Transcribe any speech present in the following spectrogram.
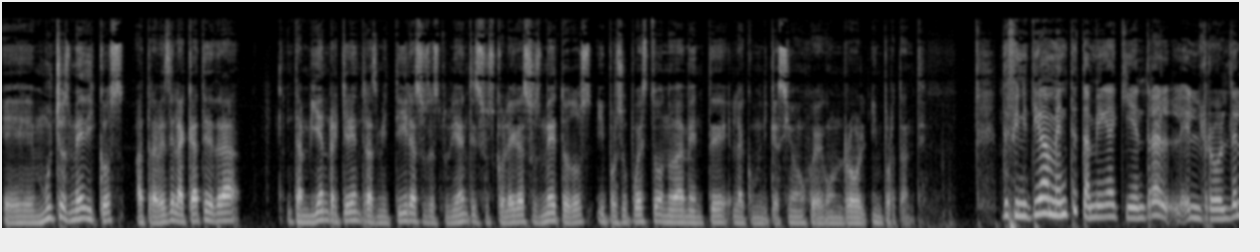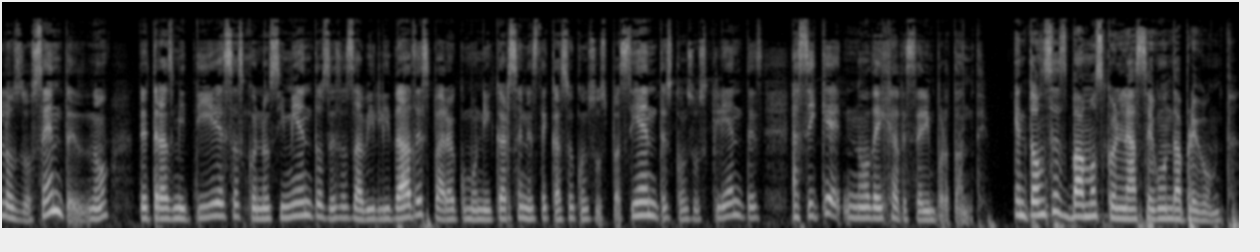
Eh, muchos médicos, a través de la cátedra, también requieren transmitir a sus estudiantes y sus colegas sus métodos y por supuesto nuevamente la comunicación juega un rol importante. Definitivamente también aquí entra el, rol de los docentes, ¿no? De transmitir esos conocimientos, esas habilidades para comunicarse en este caso con sus pacientes, con sus clientes. Así que no deja de ser importante. Entonces vamos con la segunda pregunta.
